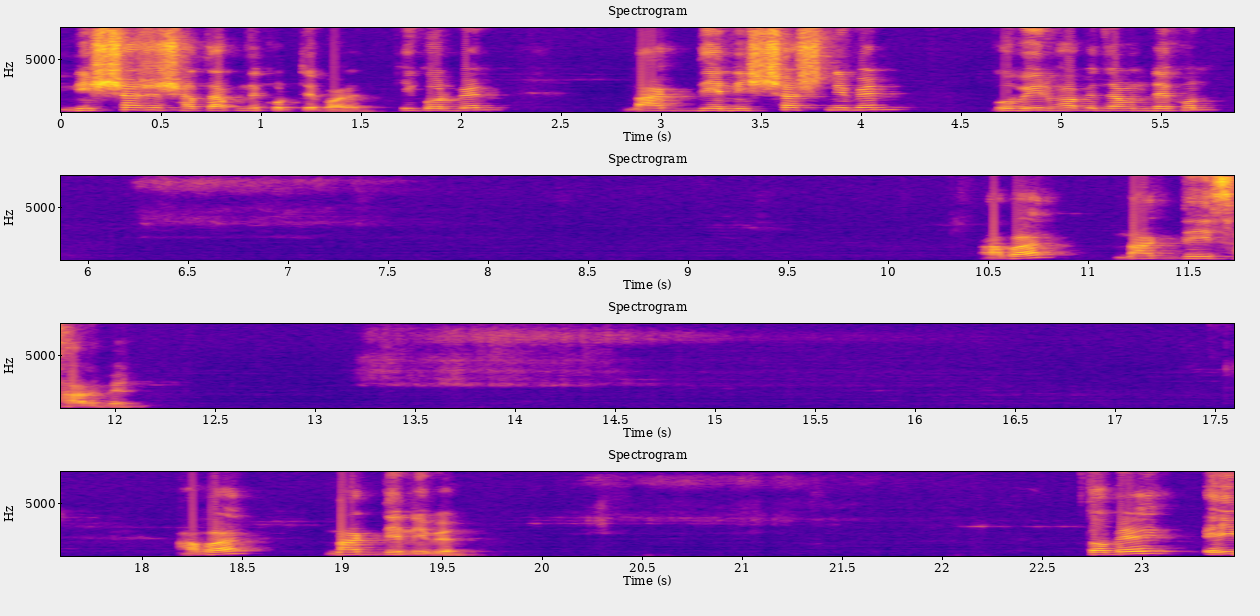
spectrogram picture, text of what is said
নিঃশ্বাসের সাথে আপনি করতে পারেন। কি করবেন? নাক দিয়ে নিঃশ্বাস নেবেন। গভীরভাবে যেমন দেখুন। আবার নাক দিয়েই ছাড়বেন। আবার নাক দিয়ে নেবেন। তবে এই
